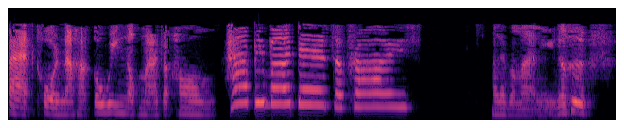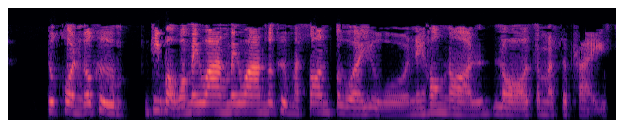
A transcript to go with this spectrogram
แปดคนนะคะ ก็วิ่งออกมาจากห้อง Happy Birthday Surprise อะไรประมาณนี้ก็คือ ทุกคนก็คือที่บอกว่าไม่ว่างไม่ว่างก็คือมาซ่อนตัวอยู่ในห้องนอนรอจะมาเซอร์ไพรส์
